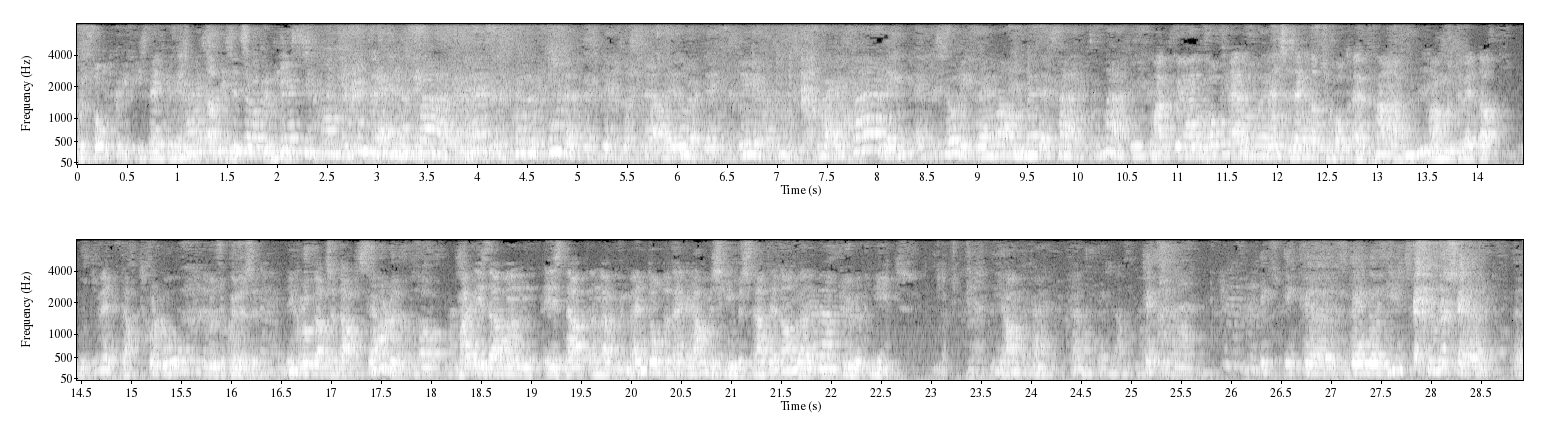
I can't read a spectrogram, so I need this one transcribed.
gezond kritisch denken is, maar dat is het zeker niet. kwestie van voelen en ervaren. Hè? Dus Voelen, voelen, dat klinkt wel snel heel erg denigrerend. Maar ervaring, eh, sorry, we hebben allemaal met ervaring te maken. Maar kun je ervaren God er, allerlei- mensen zeggen dat ze God ervaren, maar moeten wij dat, moeten wij dat geloven? Dus we kunnen ze, ik geloof dat ze dat voelen. Maar is dat, een, is dat een argument om te denken, ja, misschien bestaat hij dan wel? Ja. Natuurlijk niet. Ja. Ik zo. Ik, eh, denk dat hier het tussen eh,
